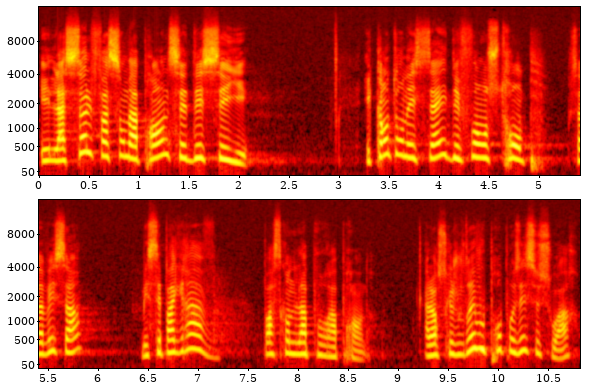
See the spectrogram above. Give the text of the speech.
et la seule façon d'apprendre, c'est d'essayer. Et quand on essaye, des fois on se trompe. Vous savez ça? Mais ce n'est pas grave, parce qu'on est là pour apprendre. Alors ce que je voudrais vous proposer ce soir,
